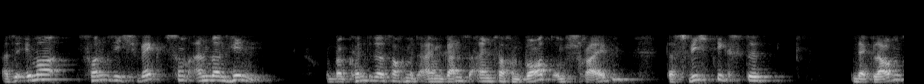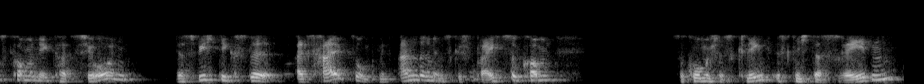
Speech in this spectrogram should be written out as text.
Also immer von sich weg zum anderen hin. Und man könnte das auch mit einem ganz einfachen Wort umschreiben. Das Wichtigste in der Glaubenskommunikation, das Wichtigste als Haltung, mit anderen ins Gespräch zu kommen, so komisch es klingt, ist nicht das Reden,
